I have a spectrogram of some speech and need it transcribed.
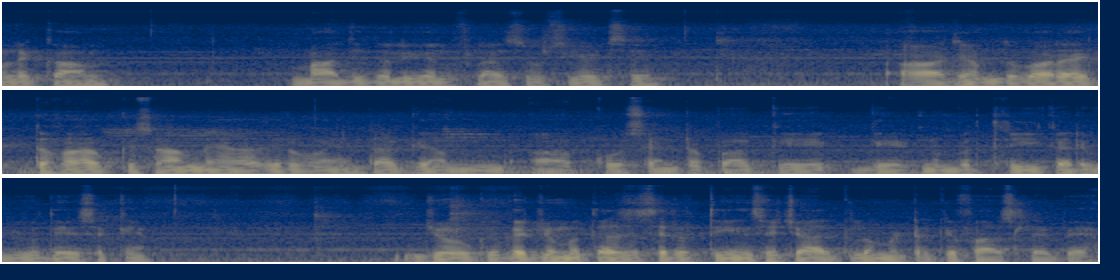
वालेकुम। माजिद अली अल्फला एसोसिएट से। आज हम दोबारा एक दफ़ा आपके सामने हाज़िर हुए हैं ताकि हम आपको सेंटर पार्क के गेट नंबर थ्री का रिव्यू दे सकें, जो कि गज्जो मता से सिर्फ़ तीन से चार किलोमीटर के फासले पे है।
